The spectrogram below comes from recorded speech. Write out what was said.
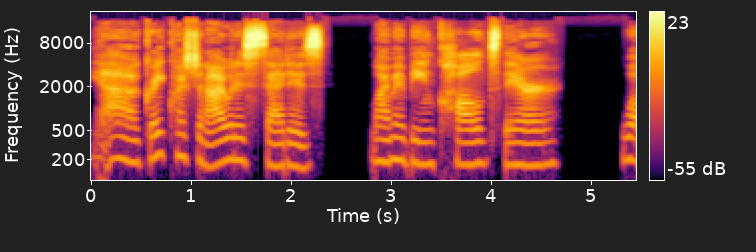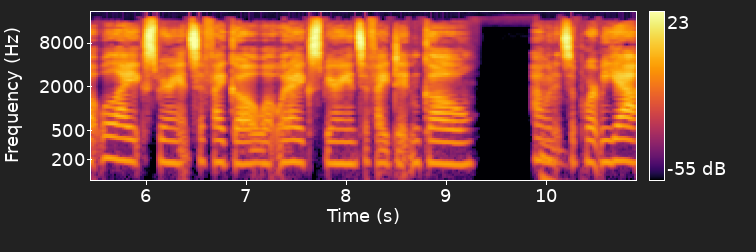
Yeah, great question. I would have said is why am I being called there? What will I experience if I go? What would I experience if I didn't go? How would Hmm. it support me? Yeah.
